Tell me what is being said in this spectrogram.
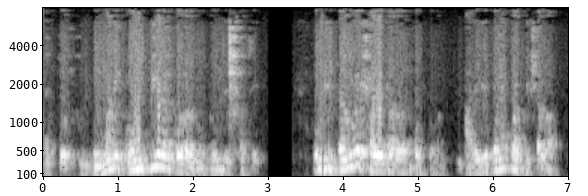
এত সুন্দর। মানে কম্পেয়ার করার মতো ওদের সাথে। ওদের সাড়ে চার লাখ বর্তমান। আর এদের দাম বিশাল লাখ।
